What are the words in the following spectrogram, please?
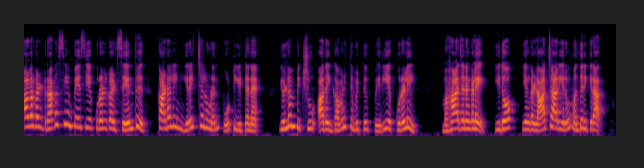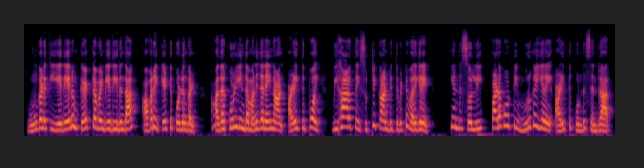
அவர்கள் ரகசியம் பேசிய குரல்கள் சேர்ந்து கடலின் இரைச்சலுடன் போட்டியிட்டன. இளம் பிக்ஷு அதை கவனித்துவிட்டு பெரிய குரலில் மகாஜனங்களே இதோ எங்கள் ஆச்சாரியரும் வந்திருக்கிறார். உங்களுக்கு ஏதேனும் கேட்க வேண்டியது இருந்தால் அவரை கேட்டுக்கொள்ளுங்கள். அதற்குள் இந்த மனிதனை நான் அழைத்துப் போய் விகாரத்தை சுற்றி காண்பித்துவிட்டு வருகிறேன் என்று சொல்லி படகோட்டி முருகையனை அழைத்துக்கொண்டு சென்றார்.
